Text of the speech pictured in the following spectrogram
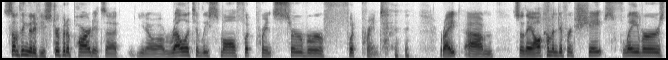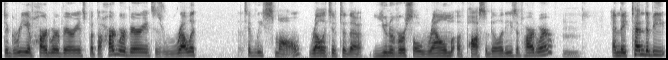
something that if you strip it apart, it's a you know a relatively small footprint server footprint, right? Um, so they all come in different shapes, flavors, degree of hardware variance, but the hardware variance is relatively small relative to the universal realm of possibilities of hardware. Mm. And they tend to be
